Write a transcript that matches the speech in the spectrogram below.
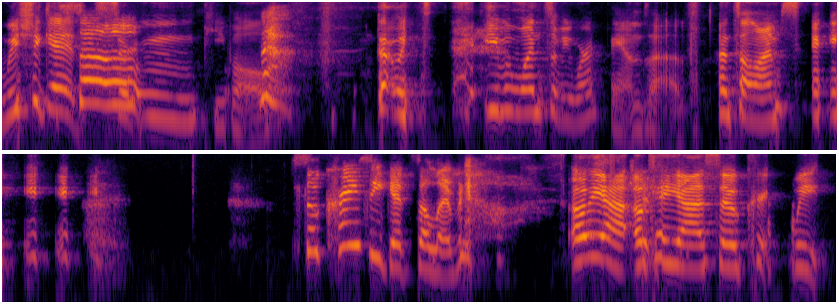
We should get So- certain people that we even ones that we weren't fans of. That's all I'm saying. So crazy gets eliminated. oh yeah, okay, yeah. So cra- wait,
